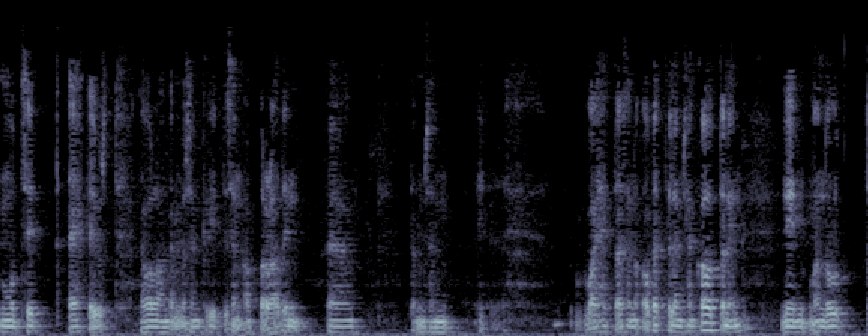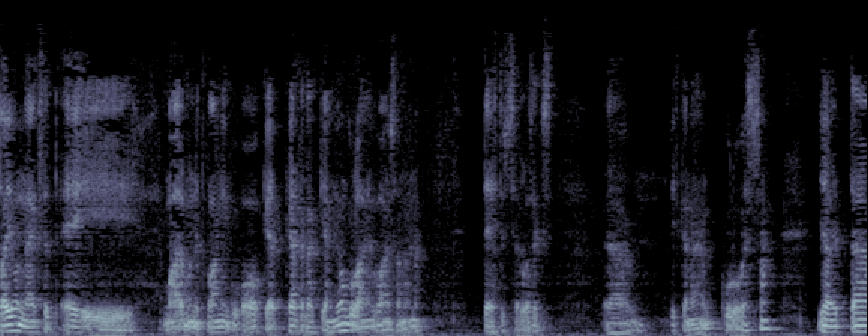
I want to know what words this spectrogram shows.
mutta sitten ehkä just tavallaan tämmöisen kriittisen apparaatin ähm, tämmöisen eh, vaiheittaisen opettelemisen kautta, niin, niin mä oon tullut tajunneeksi, että ei maailma nyt vaan niin ole ker- kerta kaikkiaan jonkunlainen, on aina tehty sellaiseksi ää, pitkän ajan kuluessa. Ja että,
